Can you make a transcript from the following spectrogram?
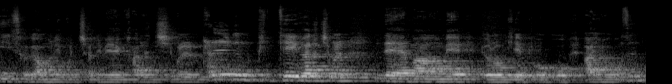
이 서가모니 부처님의 가르침을 밝은 빛의 가르침을 내 마음에 이렇게 보고 아 이것은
